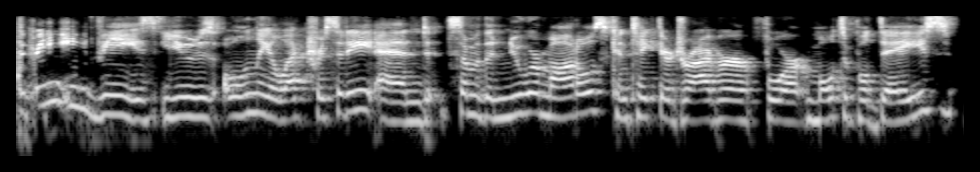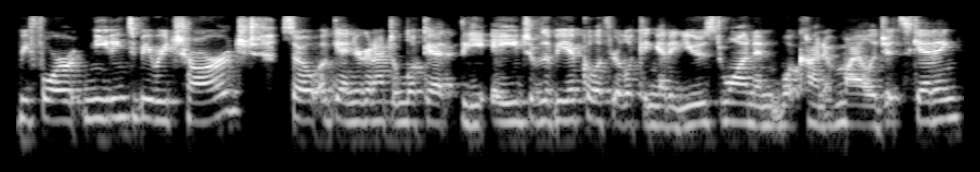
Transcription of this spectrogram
The BEVs use only electricity and some of the newer models can take their driver for multiple days before needing to be recharged. So again, you're going to have to look at the age of the vehicle if you're looking at a used one and what kind of mileage it's getting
